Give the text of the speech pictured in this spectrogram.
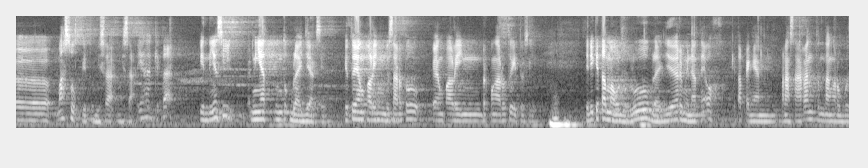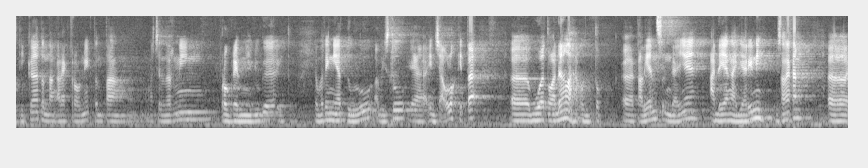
eh, masuk gitu bisa bisa. Ya kita intinya sih niat untuk belajar sih. Itu yang paling besar tuh yang paling berpengaruh tuh itu sih. Jadi kita mau dulu belajar minatnya oh kita pengen penasaran tentang robotika tentang elektronik tentang machine learning programmingnya juga gitu. Yang penting niat dulu abis itu ya insya Allah kita eh, buat wadah lah untuk eh, kalian seenggaknya ada yang ngajarin nih. Misalnya kan eh,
